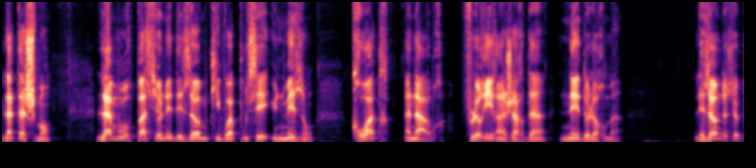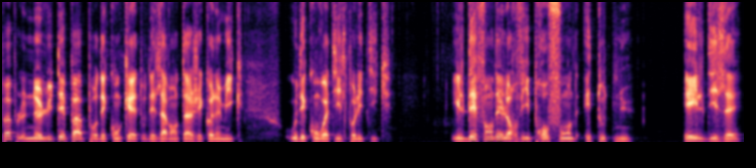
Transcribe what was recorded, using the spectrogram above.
l'attachement, l'amour passionné des hommes qui voient pousser une maison, croître un arbre, fleurir un jardin né de leurs mains. Les hommes de ce peuple ne luttaient pas pour des conquêtes ou des avantages économiques ou des convoitises politiques. Ils défendaient leur vie profonde et toute nue. Et ils disaient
